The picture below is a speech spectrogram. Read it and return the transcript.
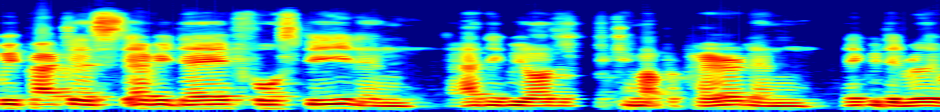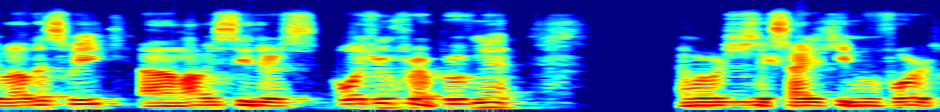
we practiced every day full speed, and I think we all just came out prepared, and I think we did really well this week. Um, obviously, there's always room for improvement, and we're just excited to keep moving forward.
